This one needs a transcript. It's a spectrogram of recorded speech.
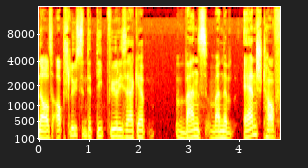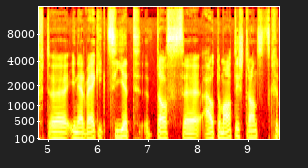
als abschließender Tipp würde ich sagen, wenn's, wenn er ernsthaft äh, in Erwägung zieht, das äh, automatisch transkri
